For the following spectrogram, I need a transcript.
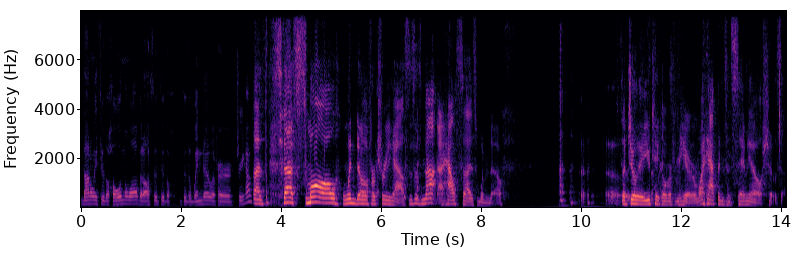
not only through the hole in the wall, but also through the through the window of her treehouse. Uh, the small window of her treehouse. This is not a house-sized window. So, Julia, you take over from here. What happens when Samuel shows up?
